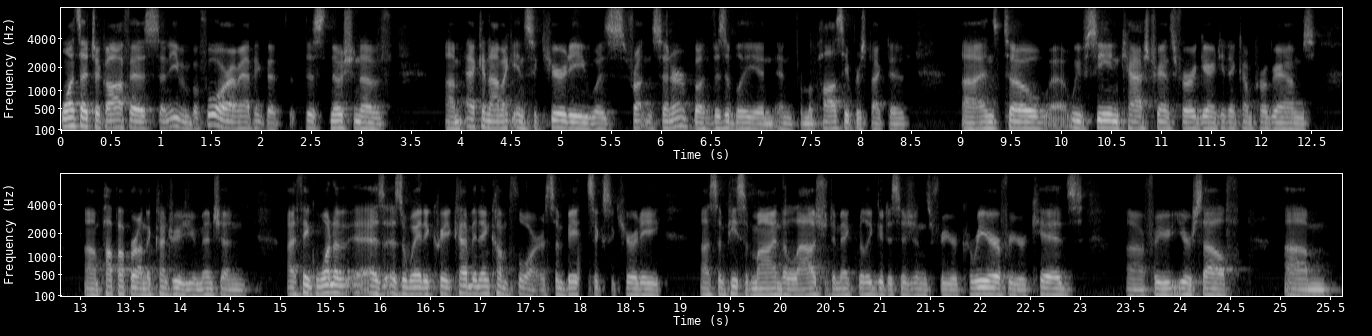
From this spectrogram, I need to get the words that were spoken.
once I took office, and even before, I mean, I think that this notion of um, economic insecurity was front and center, both visibly and, and from a policy perspective. Uh, and so uh, we've seen cash transfer, guaranteed income programs um, pop up around the country, as you mentioned. I think one of as, as a way to create kind of an income floor, some basic security, uh, some peace of mind that allows you to make really good decisions for your career, for your kids, uh, for yourself. Um,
